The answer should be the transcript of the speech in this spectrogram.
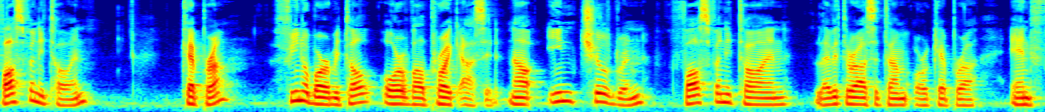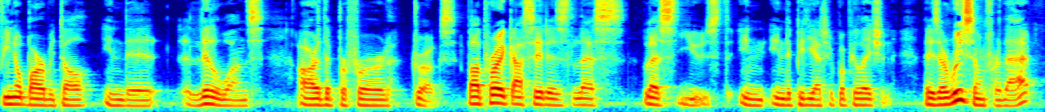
fosphenytoin, Keppra, phenobarbital, or valproic acid. Now in children, fosphenytoin, levetiracetam or Keppra, and phenobarbital in the little ones are the preferred drugs. Valproic acid is less less used in, in the pediatric population. There's a reason for that,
